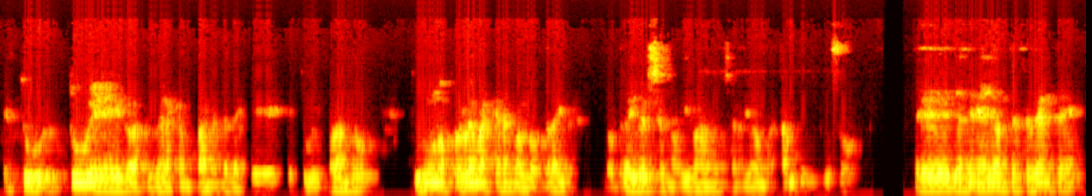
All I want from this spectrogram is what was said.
estuve con las primeras campanas de LED que, estuve instalando, tuve unos problemas que eran con los drivers. Los drivers se nos iban, se nos iban bastante, incluso eh, ya tenía yo antecedentes,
